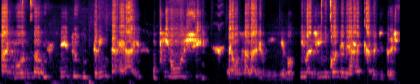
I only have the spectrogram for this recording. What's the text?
pagou 930 reais, o que hoje é um salário mínimo. Imagine quando ele arrecada de 3%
